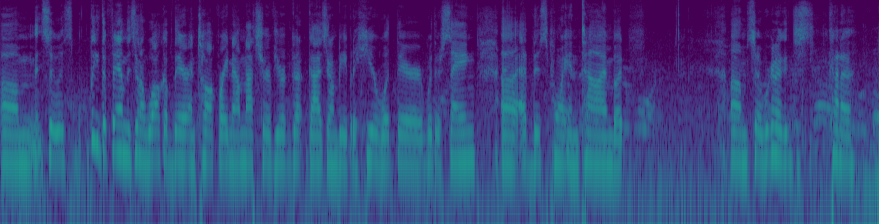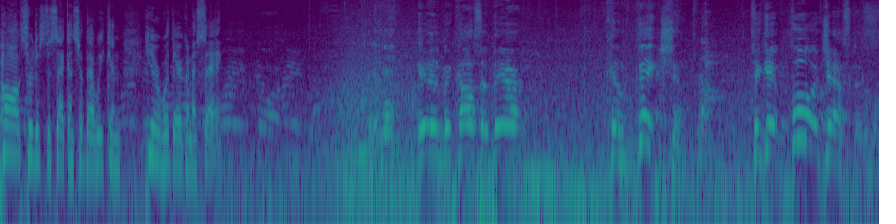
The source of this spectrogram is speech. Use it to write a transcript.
Um, so it's, I believe the family's going to walk up there and talk right now. I'm not sure if your guys are going to be able to hear what they're what they're saying uh, at this point in time, but. Um, so we're going to just kind of pause for just a second so that we can hear what they're going to say. It is because of their conviction to get full justice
